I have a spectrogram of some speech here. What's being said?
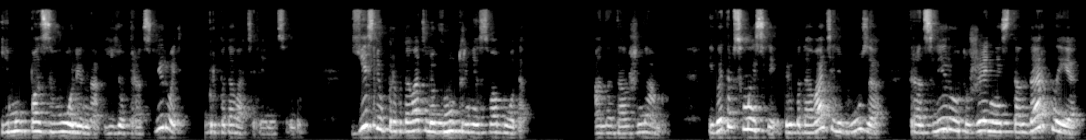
ему позволено ее транслировать у преподавателя, имеется в виду. Если у преподавателя внутренняя свобода, она должна быть. И в этом смысле преподаватели вуза транслируют уже не стандартные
